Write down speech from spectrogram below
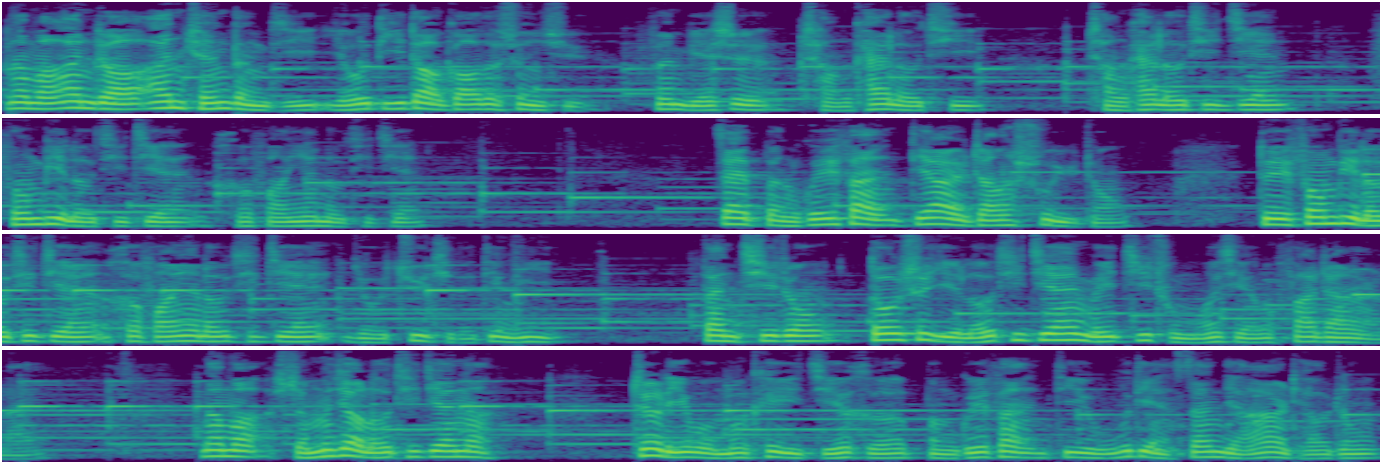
那么按照安全等级由低到高的顺序。分别是敞开楼梯、敞开楼梯间、封闭楼梯间和防烟楼梯间。在本规范第二章术语中，对封闭楼梯间和防烟楼梯间有具体的定义，但其中都是以楼梯间为基础模型发展而来。那么，什么叫楼梯间呢？这里我们可以结合本规范第五点三点二条中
